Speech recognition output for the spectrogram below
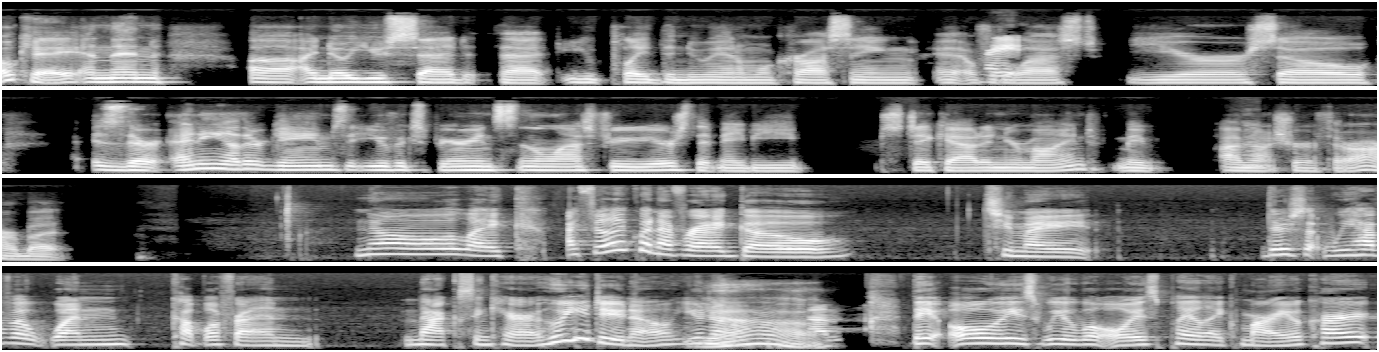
okay. And then uh, I know you said that you played the new Animal Crossing uh, over the last year or so. Is there any other games that you've experienced in the last few years that maybe stick out in your mind? Maybe I'm Mm. not sure if there are, but No, like I feel like whenever I go to my there's we have a one couple friend Max and Kara who you do know you know yeah. them. they always we will always play like Mario Kart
